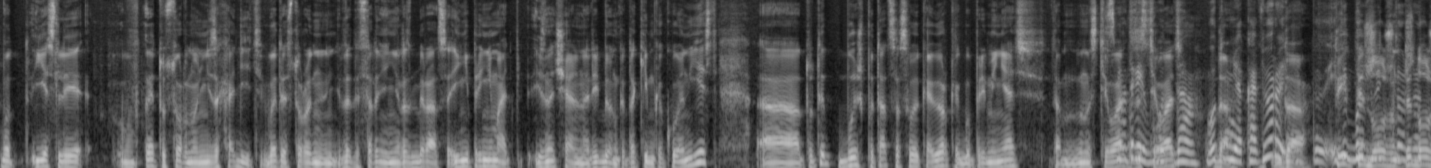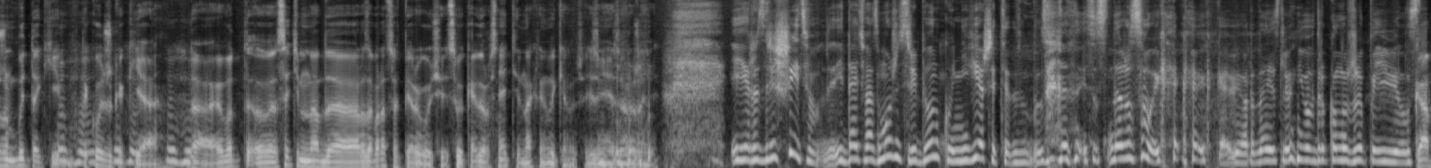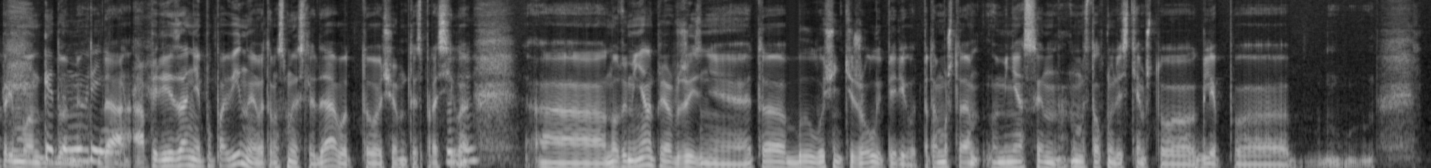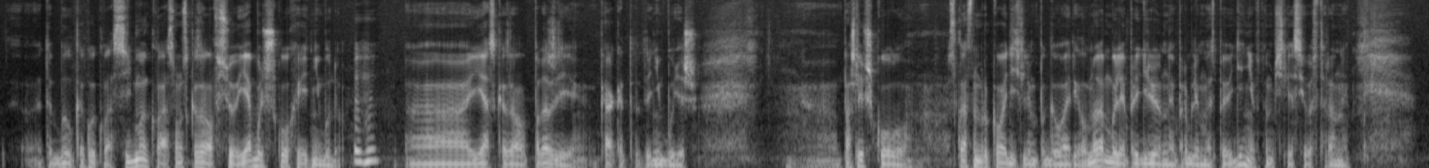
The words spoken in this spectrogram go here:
вот если в эту сторону не заходить, в этой стороне, в этой стороне не разбираться и не принимать изначально ребенка таким, какой он есть, а, то ты будешь пытаться свой ковер как бы применять, там, настилать, Смотри, застилать. Вот, да, вот да. у меня ковер, да. и, и ты, ты, ты, должен, тоже... ты должен быть таким, угу, такой же, как угу, я. Угу. Да, и вот э, с этим надо разобраться в первую очередь. Свой ковер снять и нахрен выкинуть, извиняюсь за выражение. И разрешить, и дать возможность ребенку не вешать даже свой ковер, да, если у него вдруг он уже появился. Капремонт в доме, да. А перерезание пуповины в этом смысле, да, вот то, о чем ты спросила. Угу. А, ну, вот у меня, например, в жизни это был очень тяжелый период, потому что у меня сын, ну, мы столкнулись с тем, что Глеб э, это был какой класс? Седьмой класс. Он сказал, все, я больше в школу ходить не буду. Угу. Я сказал, подожди, как это ты не будешь? Пошли в школу. С классным руководителем поговорил. Но там были определенные проблемы с поведением, в том числе с его стороны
